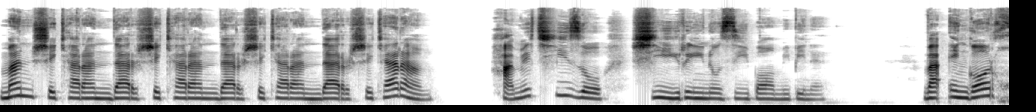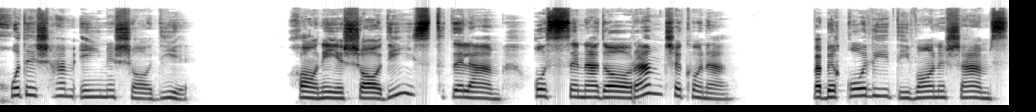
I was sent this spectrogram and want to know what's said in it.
من شکرندر شکرندر شکرندر شکرم. همه چیزو شیرین و زیبا می‌بینه. و انگار خودش هم عین شادیه. خانه شادی است دلم قصه ندارم چه کنم؟ و به قولی دیوان شمس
